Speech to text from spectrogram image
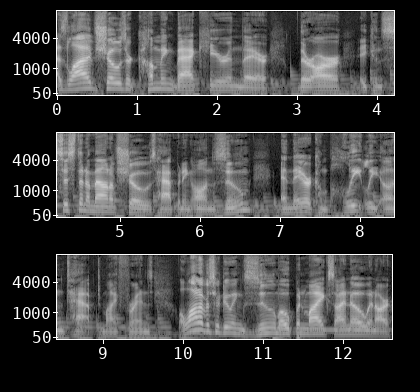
As live shows are coming back here and there, there are a consistent amount of shows happening on Zoom, and they are completely untapped, my friends. A lot of us are doing Zoom open mics. I know in our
